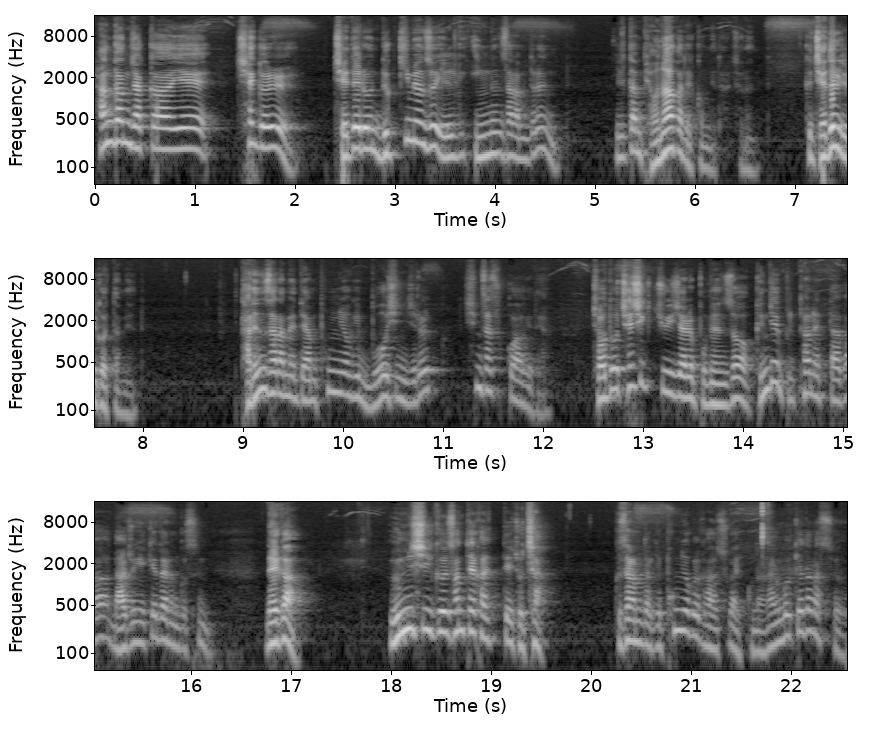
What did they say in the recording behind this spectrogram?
한강 작가의 책을 제대로 느끼면서 읽, 읽는 사람들은 일단 변화가 될 겁니다. 저는 그 제대로 읽었다면 다른 사람에 대한 폭력이 무엇인지를 심사숙고하게 돼요. 저도 채식주의자를 보면서 굉장히 불편했다가 나중에 깨달은 것은 내가 음식을 선택할 때조차 그 사람들에게 폭력을 가할 수가 있구나 하는 걸 깨달았어요.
